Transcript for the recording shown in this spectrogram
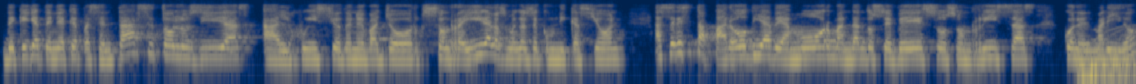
de que ella tenía que presentarse todos los días al juicio de Nueva York, sonreír a los medios de comunicación, hacer esta parodia de amor, mandándose besos, sonrisas con el marido.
